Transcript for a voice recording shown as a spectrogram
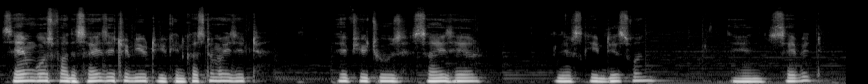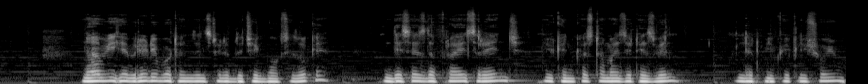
Same goes for the size attribute. You can customize it. If you choose size here let's keep this one and save it. Now we have ready buttons instead of the checkboxes okay. This is the price range. You can customize it as well. Let me quickly show you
